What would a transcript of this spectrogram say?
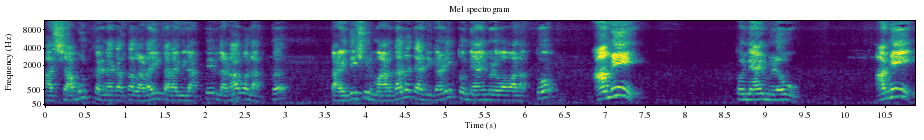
हा शाबूत करण्याकरता लढाई करावी लागते. लढावं लागतं. कायदेशीर मार्गाने त्या ठिकाणी तो न्याय मिळवावा लागतो. आम्ही तो न्याय मिळवू. आम्ही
